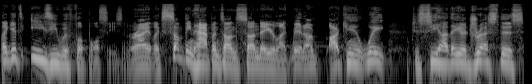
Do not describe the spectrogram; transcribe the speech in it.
Like it's easy with football season, right? Like something happens on Sunday, you're like, man, I, I can't wait to see how they address this,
